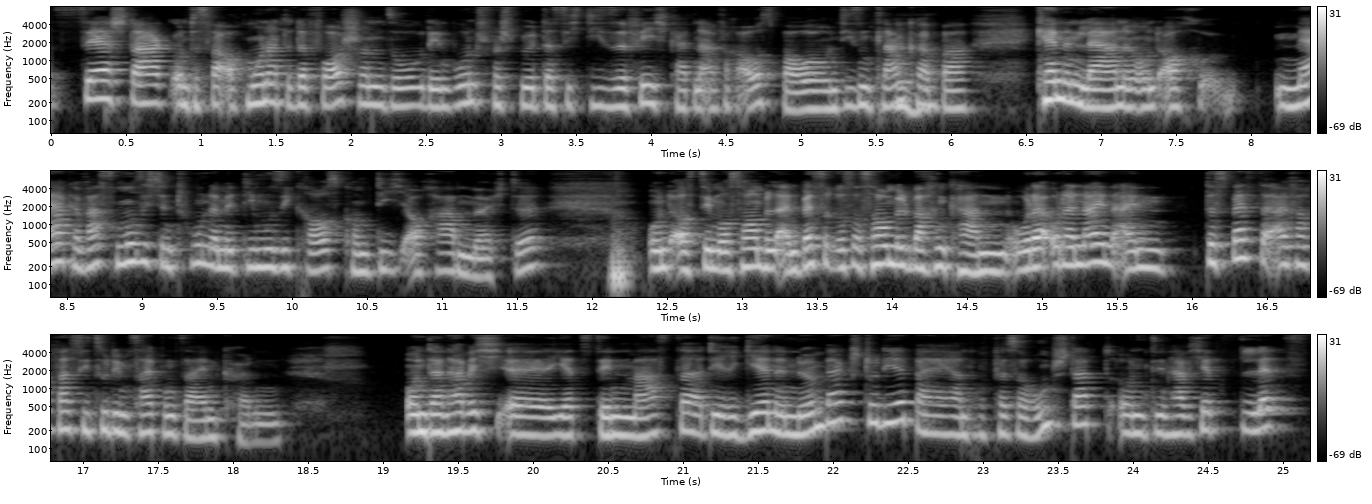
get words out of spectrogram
sehr stark, und das war auch Monate davor schon so, den Wunsch verspürt, dass ich diese Fähigkeiten einfach ausbaue und diesen Klangkörper kennenlerne und auch merke, was muss ich denn tun, damit die Musik rauskommt, die ich auch haben möchte. Und aus dem Ensemble ein besseres Ensemble machen kann. Oder, oder nein, ein, das Beste einfach, was sie zu dem Zeitpunkt sein können. Und dann habe ich äh, jetzt den Master Dirigieren in Nürnberg studiert bei Herrn Professor Rumstadt und den habe ich jetzt letzt,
